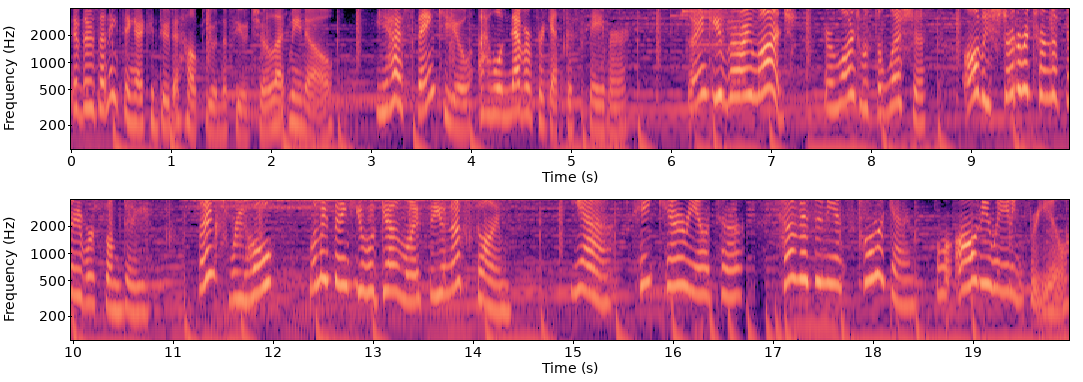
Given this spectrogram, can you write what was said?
If there's anything I can do to help you in the future, let me know. Yes, thank you. I will never forget this favor. Thank you very much. Your lunch was delicious. I'll be sure to return the favor someday. Thanks, Riho. Let me thank you again when I see you next time. Yeah, take care, Ryota. Come visit me at school again. We'll all be waiting for you.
